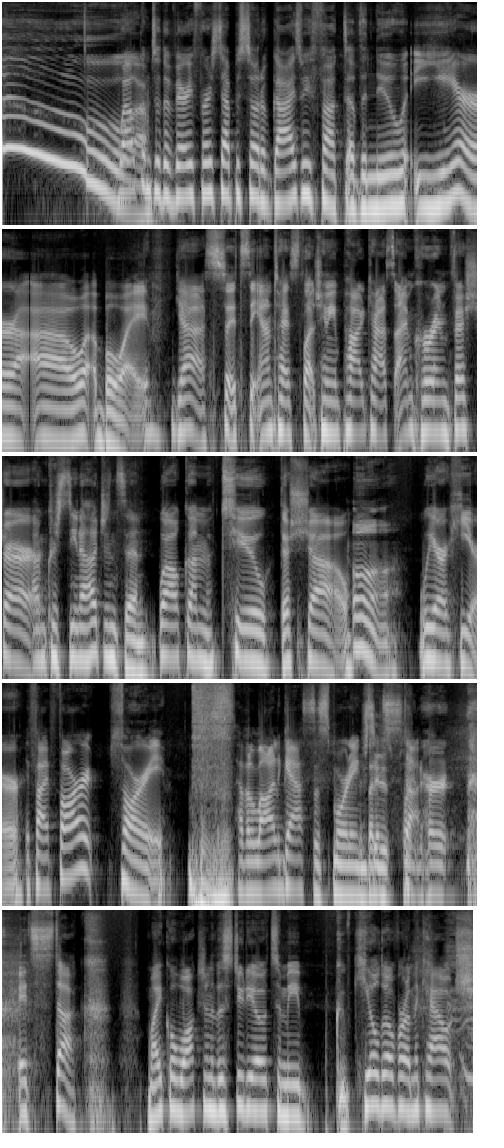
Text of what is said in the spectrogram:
Welcome to the very first episode of Guys We Fucked of the new year. Oh, boy. Yes, it's the Anti Slut Shaming Podcast. I'm Corinne Fisher. I'm Krystyna Hutchinson. Welcome to the show. Uh, We are here. if I fart, sorry. Having a lot of gas this morning, but it's stuck. hurt. It's stuck. Michael walked into the studio to me keeled over on the couch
